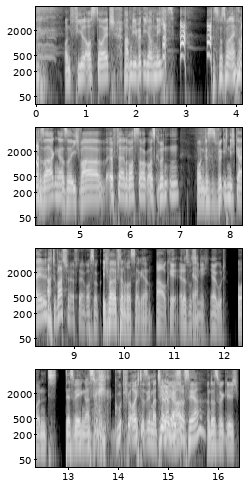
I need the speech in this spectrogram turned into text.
und viel Ostdeutsch, haben die wirklich auch nichts. Das muss man einfach mal sagen. Also ich war öfter in Rostock aus Gründen und das ist wirklich nicht geil. Ach, du warst schon öfter in Rostock. Ich war öfter in Rostock, ja. Ah, okay. Ja, das wusste ich nicht. Ja, gut. Und deswegen, also gut für euch, dass ihr Wie Materia lange ist das her? Und das wirklich,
